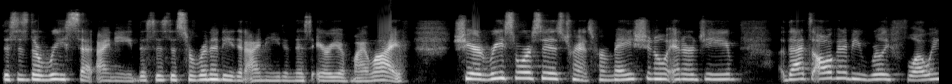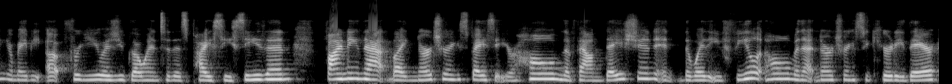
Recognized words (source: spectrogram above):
this is the reset i need. This is the serenity that i need in this area of my life. Shared resources transformational energy that's all going to be really flowing or maybe up for you as you go into this Pisces season. Finding that like nurturing space at your home, the foundation, and the way that you feel at home, and that nurturing security there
